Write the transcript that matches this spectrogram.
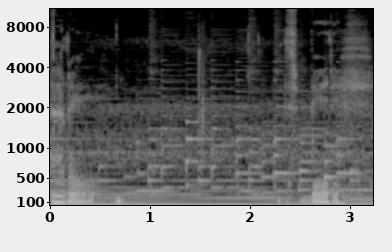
cari Spirish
